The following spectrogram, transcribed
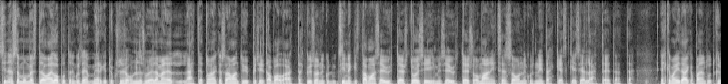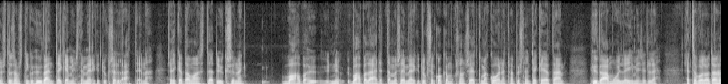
sinänsä mun mielestä aina lopulta niin se merkityksellisen onnellisuuden elämän lähteet on aika samantyyppisiä tavalla, että kyllä se on niin siinäkin tavan se yhteys toisiin ihmisiin ja yhteys omaan itsensä on niin niitä keskeisiä lähteitä. Että ehkä mä itse aika paljon tutkinut sitä niin hyvän tekemistä merkityksen lähteenä. Eli tavallaan sitä, että yksinä vahva, vahva lähde tämmöiseen merkityksen kokemukseen on se, että kun mä koen, että mä pystyn tekemään jotain hyvää muille ihmisille, että se voi olla jotain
